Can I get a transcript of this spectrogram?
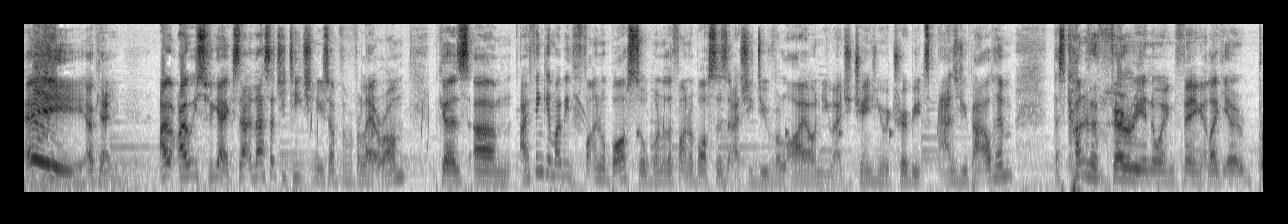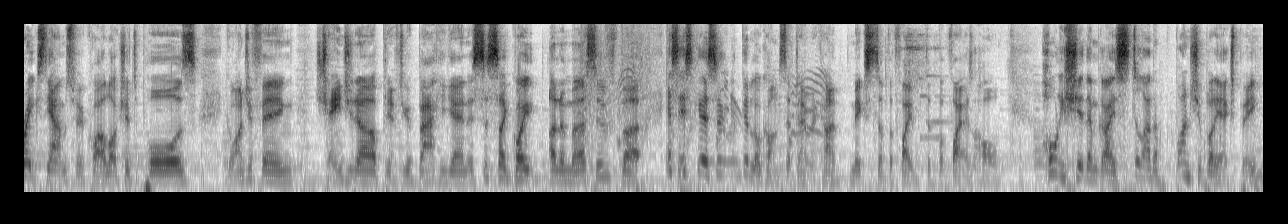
Hey, okay. I, I always forget because that, that's actually teaching you something for later on. Because um, I think it might be the final boss or one of the final bosses actually do rely on you actually changing your attributes as you battle him. That's kind of a very annoying thing. Like it breaks the atmosphere quite a lot. You have to pause, go on your thing, change it up, and you have to go back again. It's just like quite unimmersive, but it's, it's, it's a good little concept anyway. It kind of mixes up the fight, the fight as a whole. Holy shit, them guys still had a bunch of bloody XP.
